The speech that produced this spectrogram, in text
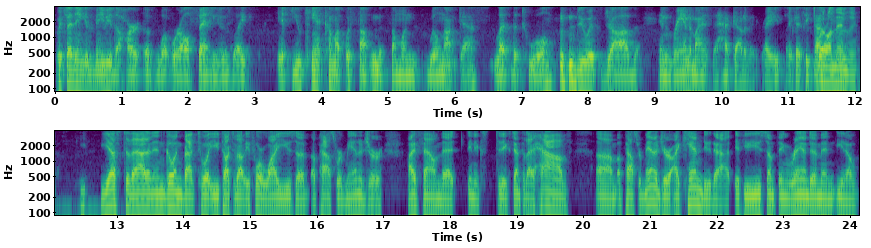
which i think is maybe the heart of what we're all saying is like if you can't come up with something that someone will not guess let the tool do its job and randomize the heck out of it right like i think that's well, and then yes to that and then going back to what you talked about before why use a, a password manager i found that in ex- to the extent that i have um, a password manager i can do that if you use something random and you know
